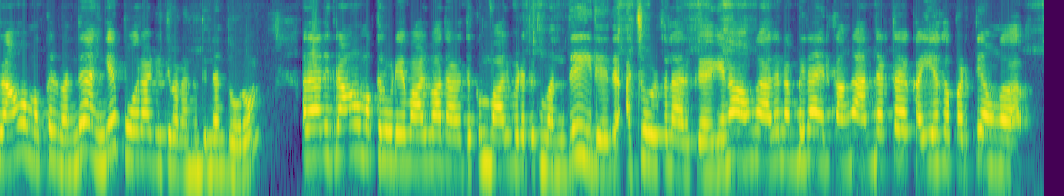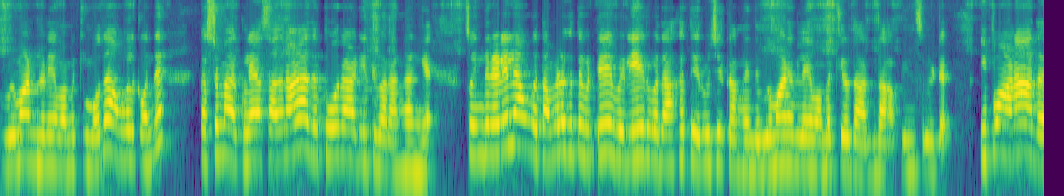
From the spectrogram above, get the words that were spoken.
கிராம மக்கள் வந்து அங்கே போராடிட்டு வராங்க தினந்தோறும். அதாவது கிராம மக்களுடைய வாழ்வாதாரத்துக்கும் வாழ்விடத்துக்கும் வந்து இது இது அச்சுறுத்தலா இருக்கு. ஏன்னா அவங்க அதை நம்பிதான் இருக்காங்க. அந்த இடத்த கையகப்படுத்தி அவங்க விமான நிலையம் அமைக்கும் போது அவங்களுக்கு வந்து கஷ்டமா இருக்கு இல்லையா? ஸோ அதனால அதை போராடிட்டு வராங்க அங்க. ஸோ இந்த நிலையில அவங்க தமிழகத்தை விட்டு வெளியேறுவதாக தெரிவிச்சிருக்காங்க. இந்த விமான நிலையம் அமைக்கிறதா இருந்தா அப்படின்னு சொல்லிட்டு. இப்போ ஆனா அதை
